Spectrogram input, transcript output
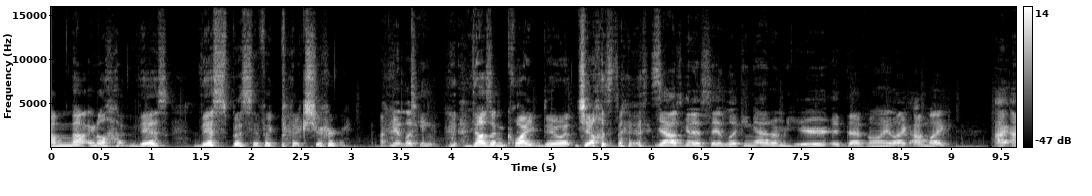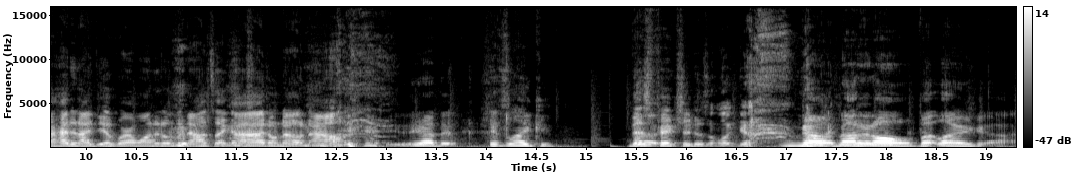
I'm not gonna lie, this this specific picture Okay, looking. doesn't quite do it justice. Yeah, I was gonna say, looking at him here, it definitely like I'm like, I, I had an idea of where I wanted him, but now it's like I don't know now. yeah, the, it's like This Uh, picture doesn't look good. no, not at all. But like, I,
